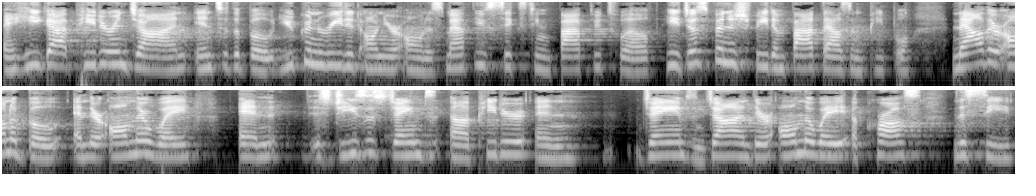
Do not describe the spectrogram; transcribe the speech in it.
and he got Peter and John into the boat. You can read it on your own. It's Matthew 16, 5 through 12. He just finished feeding 5,000 people. Now they're on a boat, and they're on their way, and it's Jesus, James, uh, Peter, and James and John. They're on the way across the sea.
